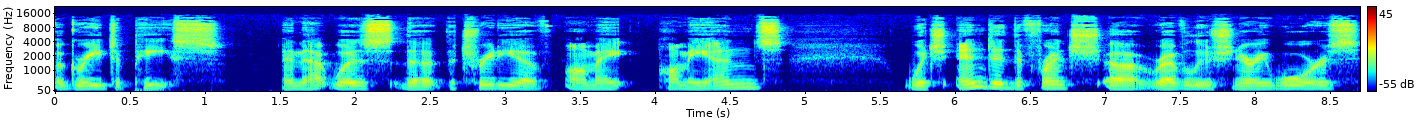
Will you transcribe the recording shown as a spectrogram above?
agreed to peace. And that was the, the Treaty of Amiens, which ended the French uh, Revolutionary Wars.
